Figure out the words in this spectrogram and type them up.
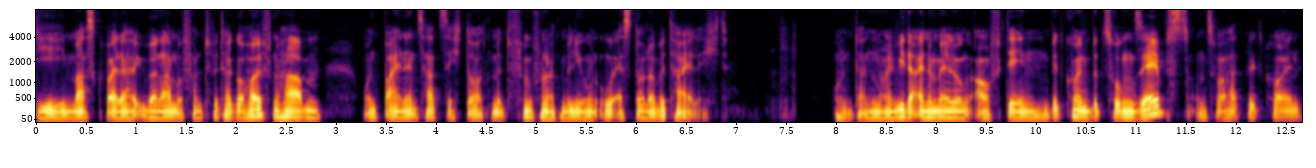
die Musk bei der Übernahme von Twitter geholfen haben und Binance hat sich dort mit 500 Millionen US-Dollar beteiligt. Und dann mal wieder eine Meldung auf den Bitcoin bezogen selbst. Und zwar hat Bitcoin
